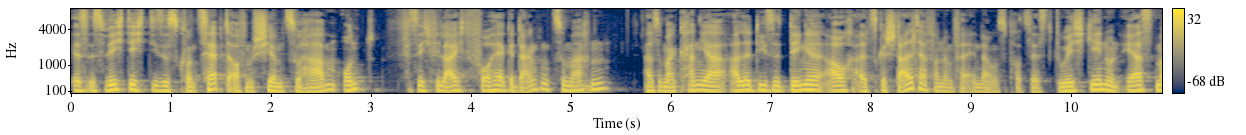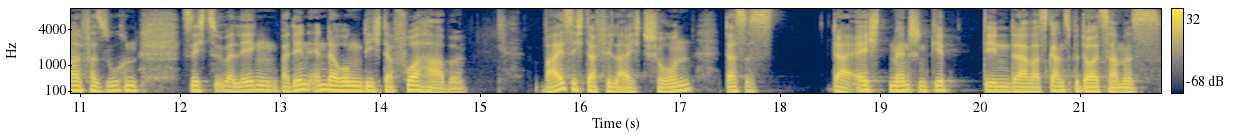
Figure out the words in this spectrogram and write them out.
Es ist wichtig, dieses Konzept auf dem Schirm zu haben und sich vielleicht vorher Gedanken zu machen, also man kann ja alle diese Dinge auch als Gestalter von einem Veränderungsprozess durchgehen und erstmal versuchen, sich zu überlegen, bei den Änderungen, die ich davor habe, weiß ich da vielleicht schon, dass es da echt Menschen gibt, denen da was ganz Bedeutsames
